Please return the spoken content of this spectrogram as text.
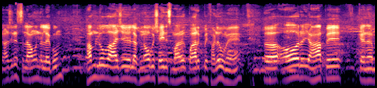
ناظرین، السلام علیکم۔ ہم لوگ آج لکھنؤ کے شہید اسمارک پارک میں کھڑے ہوئے ہیں اور یہاں پہ کیا نام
